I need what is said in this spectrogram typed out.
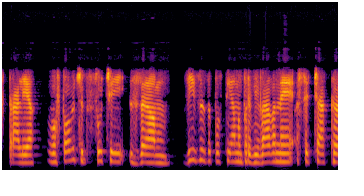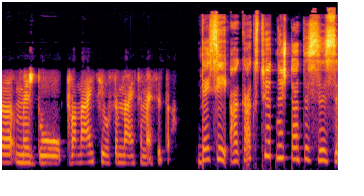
Австралия. В повечето случаи за виза за постоянно пребиваване се чака между 12 и 18 месеца. Деси, а как стоят нещата с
